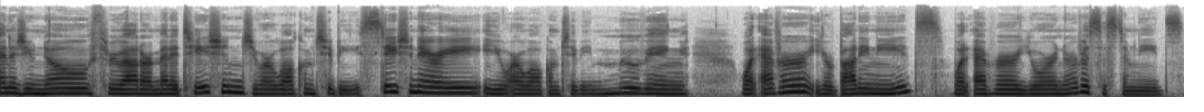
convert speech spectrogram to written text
And as you know, throughout our meditations, you are welcome to be stationary, you are welcome to be moving, whatever your body needs, whatever your nervous system needs.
